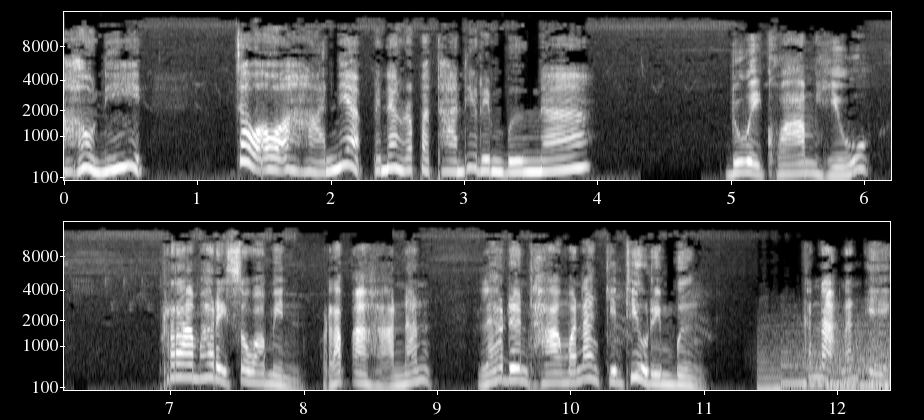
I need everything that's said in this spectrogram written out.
อ้าวนี่ เจ้าเอาอาหารเนี่ยไปนั่งรับประทานที่ริมบึงนะ ด้วยความหิว พราหมณ์หริสวามินรับอาหารนั้น แล้วเดินทางมานั่งกินที่ริมบึง ขณะนั้นเอง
